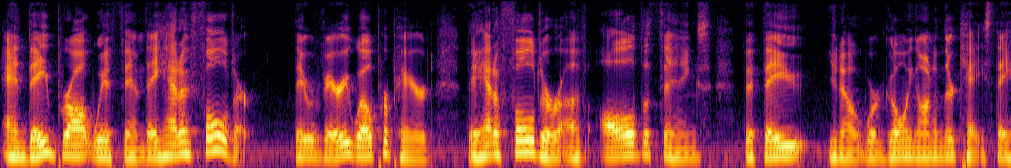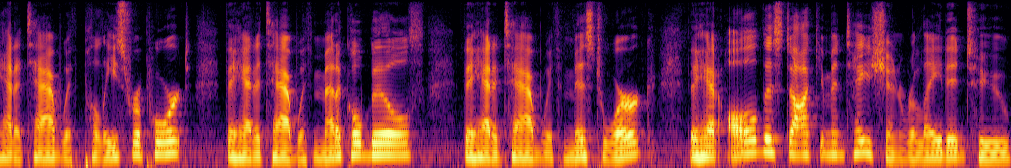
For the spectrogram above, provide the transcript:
and they brought with them, they had a folder. They were very well prepared. They had a folder of all the things that they you know, were going on in their case. They had a tab with police report, they had a tab with medical bills, they had a tab with missed work. They had all this documentation related to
